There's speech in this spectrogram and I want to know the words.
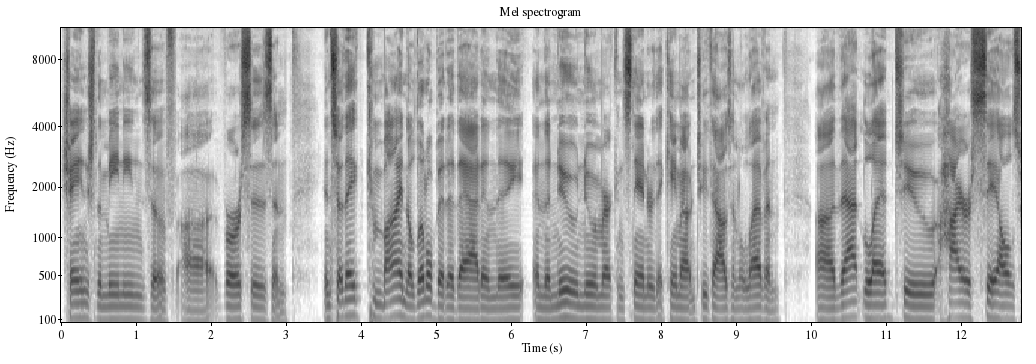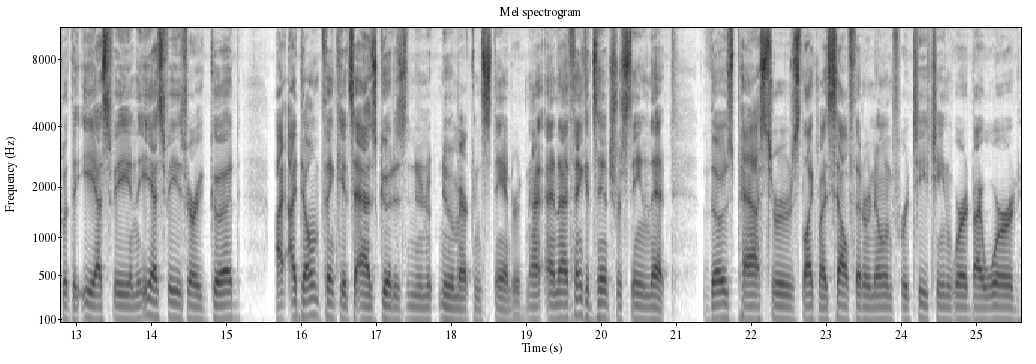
change the meanings of uh, verses, and and so they combined a little bit of that in the in the new New American Standard that came out in 2011. Uh, that led to higher sales with the ESV, and the ESV is very good. I, I don't think it's as good as the New, New American Standard, and I, and I think it's interesting that those pastors like myself that are known for teaching word by word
